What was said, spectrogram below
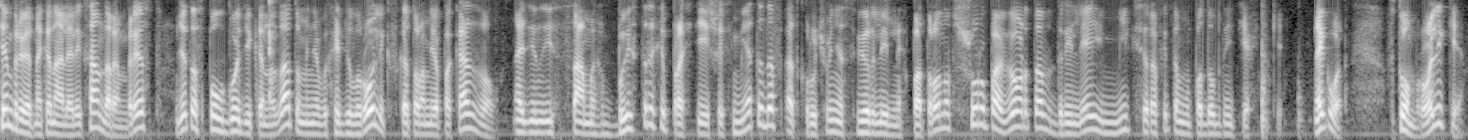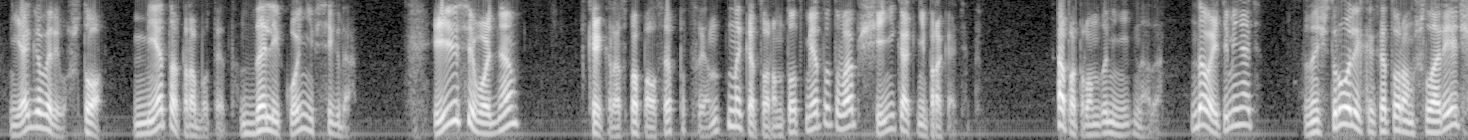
Всем привет на канале Александр Эмбрест. Где-то с полгодика назад у меня выходил ролик, в котором я показывал один из самых быстрых и простейших методов откручивания сверлильных патронов шуруповертов, дрелей, миксеров и тому подобной техники. Так вот, в том ролике я говорил, что метод работает далеко не всегда. И сегодня как раз попался пациент, на котором тот метод вообще никак не прокатит. А патрон заменить надо. Давайте менять. Значит, ролик, о котором шла речь,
